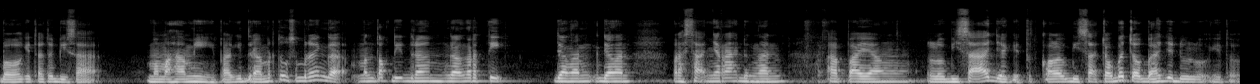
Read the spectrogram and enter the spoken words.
Bahwa kita tuh bisa memahami apalagi drummer tuh sebenarnya nggak mentok di drum nggak ngerti. Jangan jangan merasa nyerah dengan apa yang lo bisa aja gitu. Kalau bisa coba coba aja dulu gitu.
